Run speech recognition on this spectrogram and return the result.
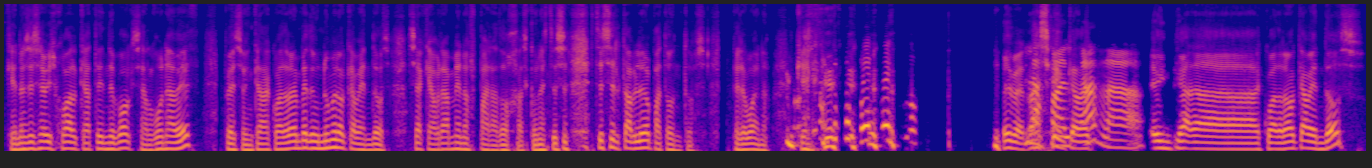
Que no sé si habéis jugado al Cat in the Box alguna vez, pero eso, en cada cuadrado en vez de un número caben dos. O sea que habrá menos paradojas. Con este, es- este es el tablero para tontos. Pero bueno, que es verdad, en cada, en cada cuadrado caben dos.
